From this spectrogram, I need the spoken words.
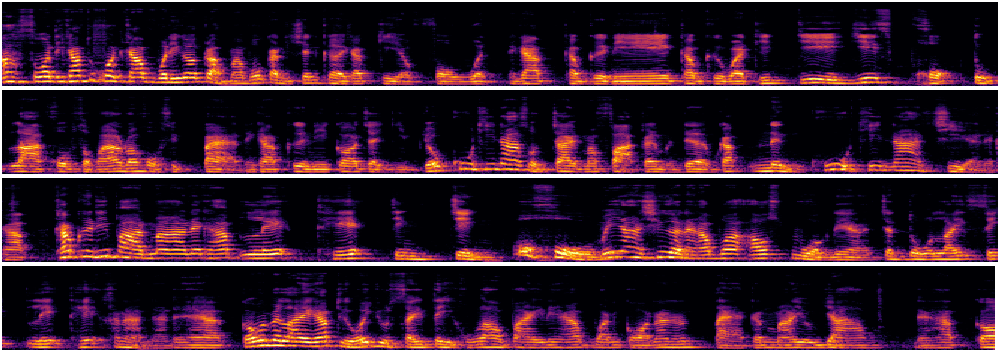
อะสวัสดีครับทุกคนครับ วันนี้ก็กลับมาพบกันอีกเช่นเคยครับเกียร์ forward นะครับค่ำคืนนี้ค่ำคืนวันอาทิตย์ที่ 26 ตุลาคม 2568 นะครับ คืนนี้ก็จะหยิบยกคู่ที่น่าสนใจมาฝากกันเหมือนเดิมครับ 1 คู่ที่น่าเชียร์นะครับค่ำคืนที่ผ่านมานะครับ เละเทะจริง ๆ โอ้โห ไม่น่าเชื่อนะครับว่าอัลส์บวกเนี่ย จะโดนไลท์ซิกเละเทะขนาดนั้นนะครับก็ไม่เป็นไรครับถือว่าหยุดสถิติของเราไปนะครับวันก่อนหน้านั้นแตกกันมายาวๆนะครับก็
